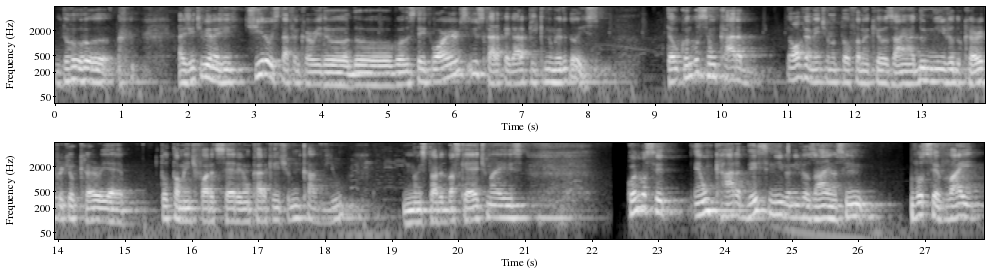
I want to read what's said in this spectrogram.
do. A gente viu, né? A gente tira o Stephen Curry do, do Golden State Warriors e os caras pegaram a pick número 2. Então, quando você é um cara. Obviamente, eu não tô falando que o Zion é do nível do Curry, porque o Curry é totalmente fora de série. Ele é um cara que a gente nunca viu na história do basquete, mas. Quando você é um cara desse nível, nível Zion, assim, você vai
